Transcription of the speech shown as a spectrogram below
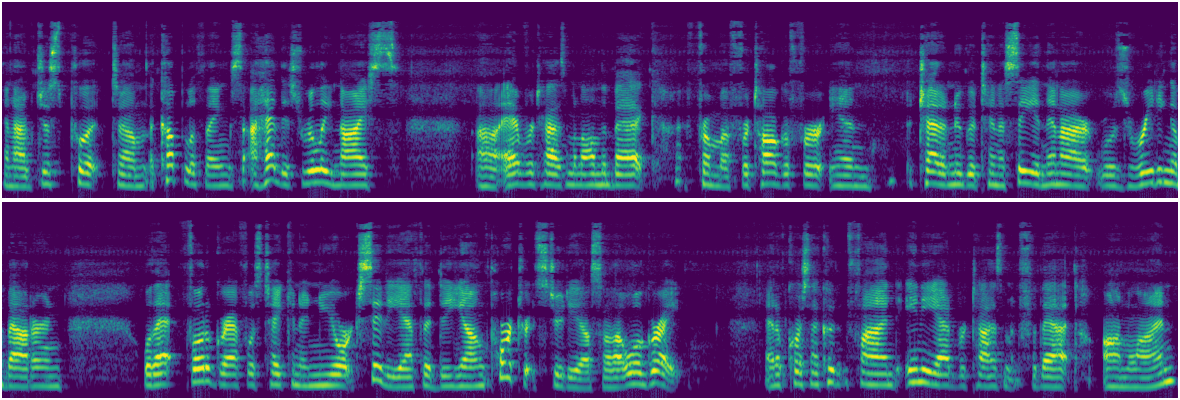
And I've just put um, a couple of things. I had this really nice uh, advertisement on the back from a photographer in Chattanooga, Tennessee, and then I was reading about her, and well, that photograph was taken in New York City at the DeYoung Portrait Studio. So I thought, well, great And of course, I couldn't find any advertisement for that online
